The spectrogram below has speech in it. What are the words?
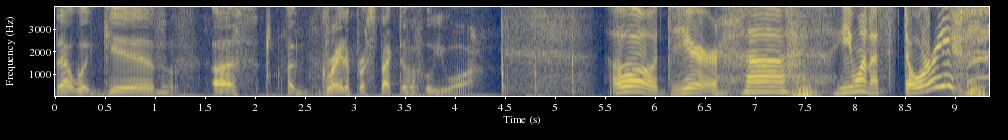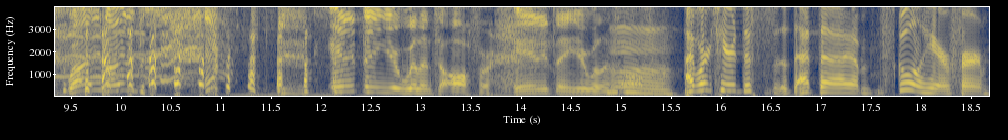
that would give mm. us a greater perspective of who you are. Oh dear. Uh, you want a story? Well, you know, anything, anything you're willing to offer, anything you're willing to offer. I worked here at this at the school here for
